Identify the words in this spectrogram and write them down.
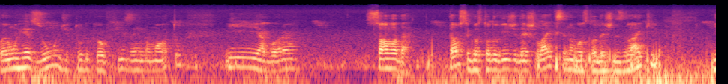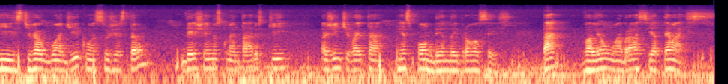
Foi um resumo de tudo que eu fiz aí na moto e agora só rodar. Então se gostou do vídeo deixa o like, se não gostou deixa o dislike. E se tiver alguma dica, uma sugestão, deixa aí nos comentários que a gente vai estar tá respondendo aí para vocês, tá? Valeu, um abraço e até mais.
